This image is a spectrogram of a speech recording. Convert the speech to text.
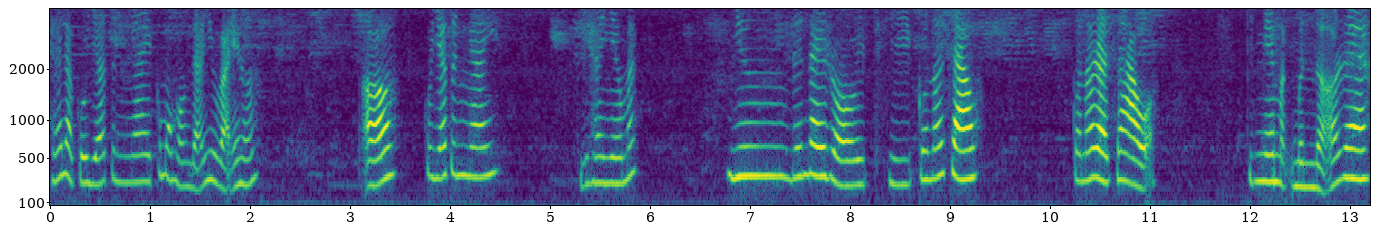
Thế là cô giáo tin ngay có một hòn đảo như vậy hả? Ờ, cô giáo tin ngay. Chị hai nheo mắt. Nhưng đến đây rồi thì cô nói sao? Cô nói ra sao ạ? À? Tin nghe mặt mình nở ra.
